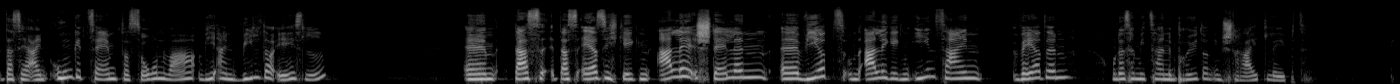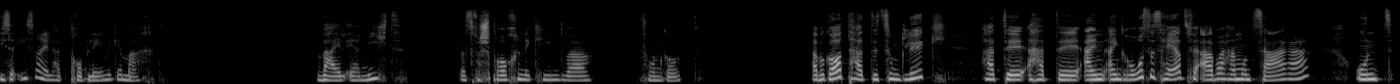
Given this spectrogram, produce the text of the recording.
dass er ein ungezähmter Sohn war, wie ein wilder Esel, ähm, dass, dass er sich gegen alle stellen äh, wird und alle gegen ihn sein werden und dass er mit seinen Brüdern im Streit lebt. Dieser Ismael hat Probleme gemacht, weil er nicht das versprochene Kind war von Gott. Aber Gott hatte zum Glück hatte, hatte ein, ein großes Herz für Abraham und Sarah und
